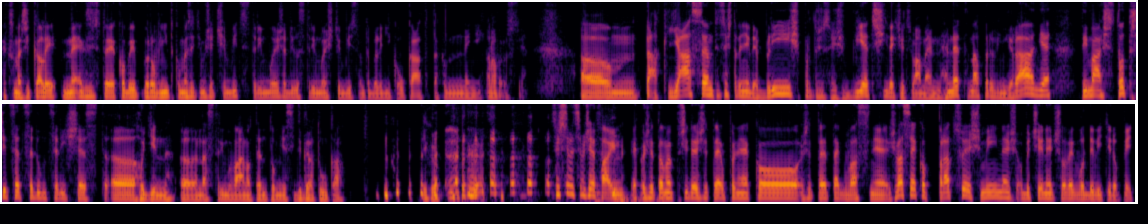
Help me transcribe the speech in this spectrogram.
jak jsme říkali, neexistuje jakoby rovnítko mezi tím, že čím víc streamuješ a díl streamuješ, tím víc na tebe lidí kouká. To takhle není Ano. prostě. Um, tak, já jsem, ty jsi tady někde blíž, protože jsi větší, takže tě máme hned na první ráně. Ty máš 137,6 uh, hodin uh, nastreamováno tento měsíc. Gratulka. Děkuji. Což si myslím, že je fajn. Jakože to mi přijde, že to je úplně jako, že to je tak vlastně, že vlastně jako pracuješ méně než obyčejný člověk od 9 do 5.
